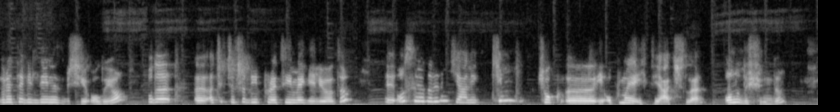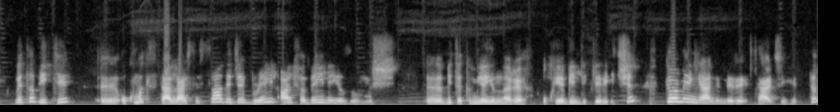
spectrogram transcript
üretebildiğiniz bir şey oluyor. Bu da e, açıkçası bir pratiğime geliyordu. E, o sırada dedim ki yani kim çok e, okumaya ihtiyaçlı onu düşündüm. Ve tabii ki e, okumak isterlerse sadece Braille alfabeyle yazılmış e, bir takım yayınları okuyabildikleri için görme engellileri tercih ettim.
